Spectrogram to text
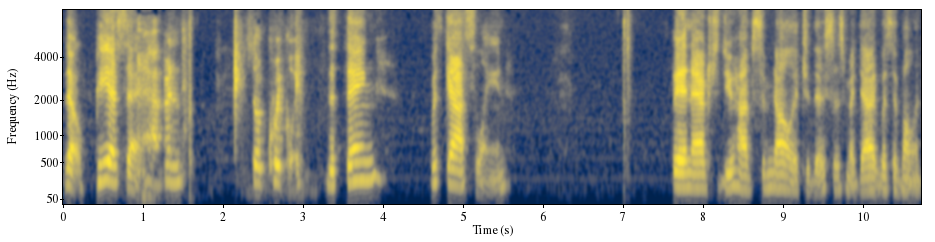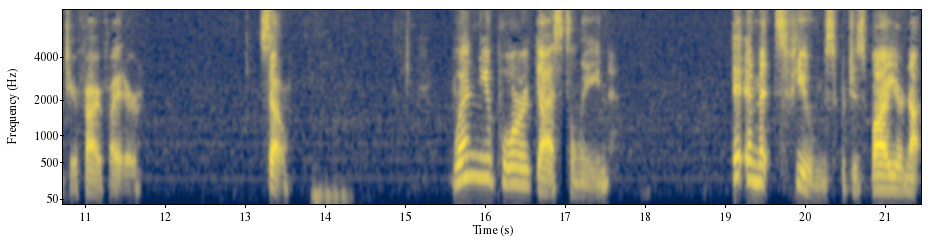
No, PSA. It happened so quickly. the thing with gasoline, and I actually do have some knowledge of this as my dad was a volunteer firefighter. So, when you pour gasoline, it emits fumes, which is why you're not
